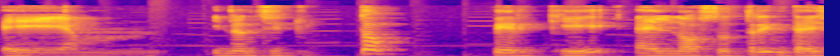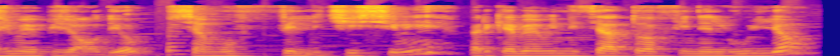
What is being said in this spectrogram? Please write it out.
e, um, innanzitutto perché è il nostro trentesimo episodio. Siamo felicissimi perché abbiamo iniziato a fine luglio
